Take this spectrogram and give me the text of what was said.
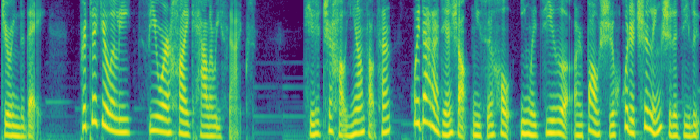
during the day, particularly fewer high calorie snacks. 其实吃好营养早餐会大大减少你随后因为饥饿而暴食或者吃零食的几率。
